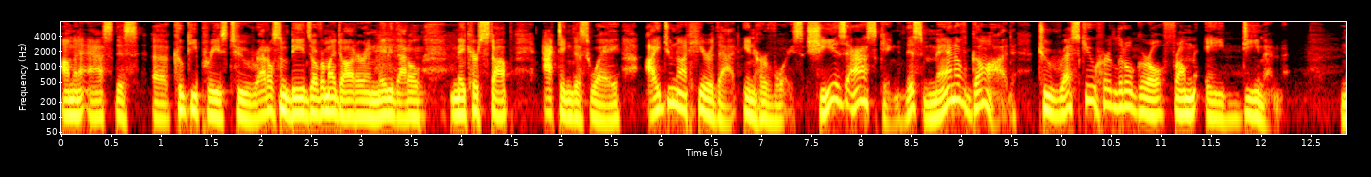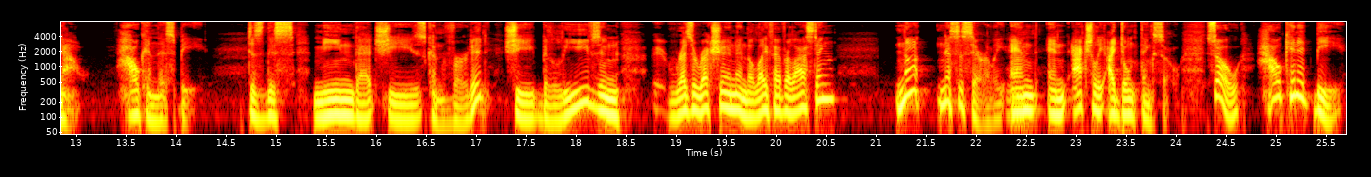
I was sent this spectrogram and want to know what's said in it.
I'm going to ask this uh, kooky priest to rattle some beads over my daughter and maybe that'll make her stop acting this way. I do not hear that in her voice. She is asking this man of God to rescue her little girl from a demon. Now, how can this be? Does this mean that she's converted? She believes in resurrection and the life everlasting? Not necessarily, and and actually I don't think so. So, how can it be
